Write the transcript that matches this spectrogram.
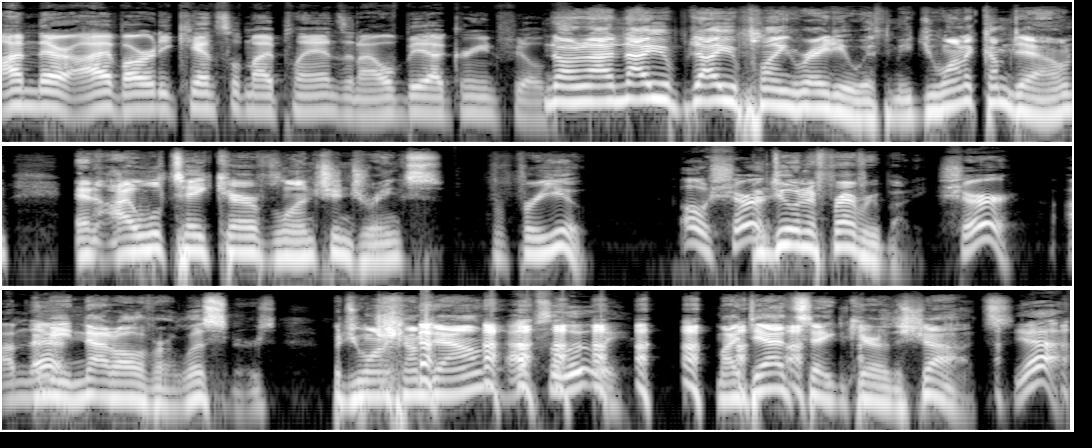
I'm there. I've already canceled my plans, and I will be at Greenfield. No, no. Now you're now you're playing radio with me. Do you want to come down and I will take care of lunch and drinks for, for you? Oh, sure, I'm doing it for everybody. sure. I'm there. I mean, not all of our listeners, but you want to come down? Absolutely. My dad's taking care of the shots. Yeah.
